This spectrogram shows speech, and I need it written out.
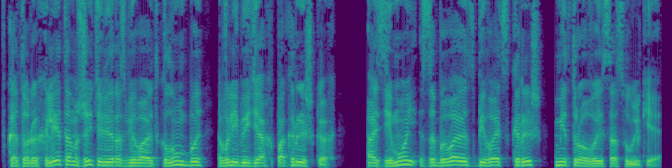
в которых летом жители разбивают клумбы в лебедях-покрышках, а зимой забывают сбивать с крыш метровые сосульки.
